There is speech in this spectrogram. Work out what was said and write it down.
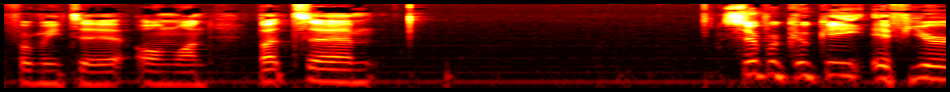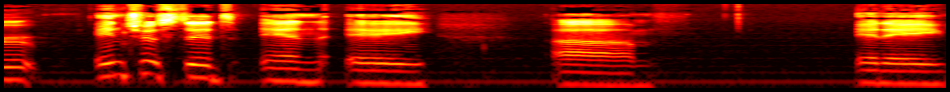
for me to own one. But um, Super Cookie, if you're interested in a um, in a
